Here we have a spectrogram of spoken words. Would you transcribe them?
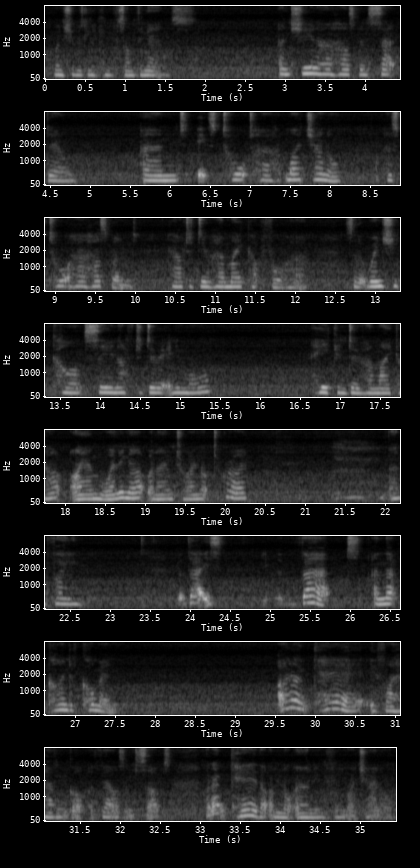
when she was looking for something else, and she and her husband sat down, and it's taught her my channel has taught her husband how to do her makeup for her so that when she can't see enough to do it anymore, he can do her makeup. I am welling up and I am trying not to cry and failing. But that is that and that kind of comment. I don't care if I haven't got a thousand subs. I don't care that I'm not earning from my channel.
